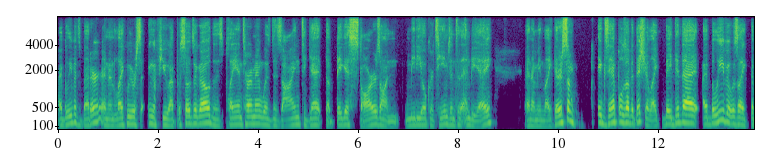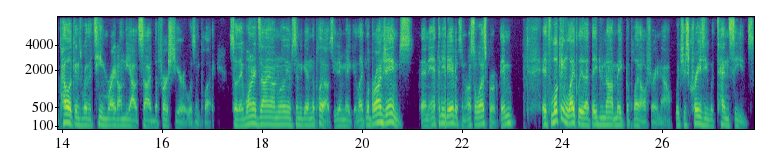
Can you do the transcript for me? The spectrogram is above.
I believe it's better. And then, like we were saying a few episodes ago, this play in tournament was designed to get the biggest stars on mediocre teams into the NBA. And I mean, like, there's some examples of it this year. Like, they did that, I believe it was like the Pelicans were the team right on the outside the first year it was in play. So they wanted Zion Williamson to get in the playoffs. He didn't make it. Like LeBron James and Anthony Davis and Russell Westbrook, they it's looking likely that they do not make the playoffs right now, which is crazy with 10 seeds.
